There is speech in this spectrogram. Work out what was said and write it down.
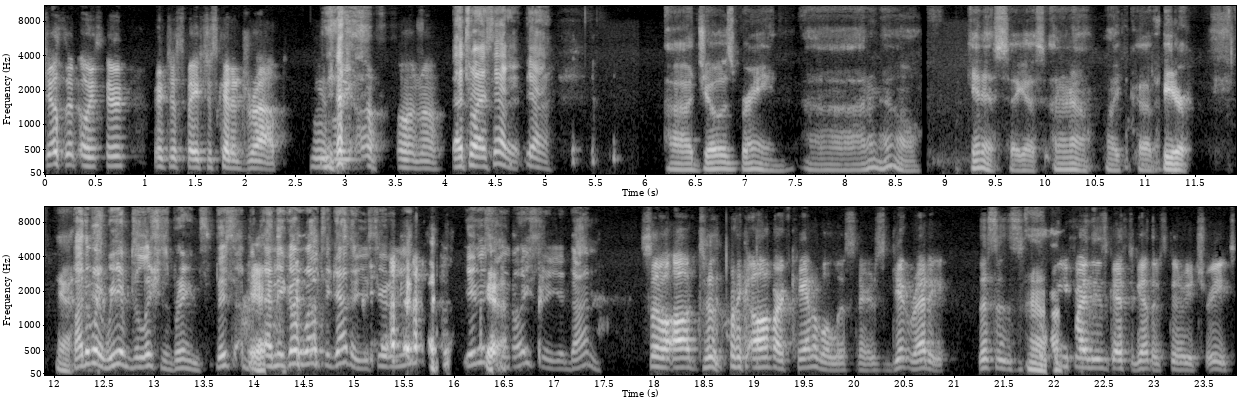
just an oyster, Richard's face just kind of dropped. He's like, oh, oh no. That's why I said it. Yeah. Uh, Joe's brain. Uh, I don't know. Guinness, I guess. I don't know. Like uh, beer. Yeah. By the way, we have delicious brains. This yeah. and they go well together. You see what I mean? Guinness yeah. and an oyster, you're done. So, uh, to like all of our cannibal listeners, get ready. This is uh-huh. when you find these guys together. It's going to be a treat.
